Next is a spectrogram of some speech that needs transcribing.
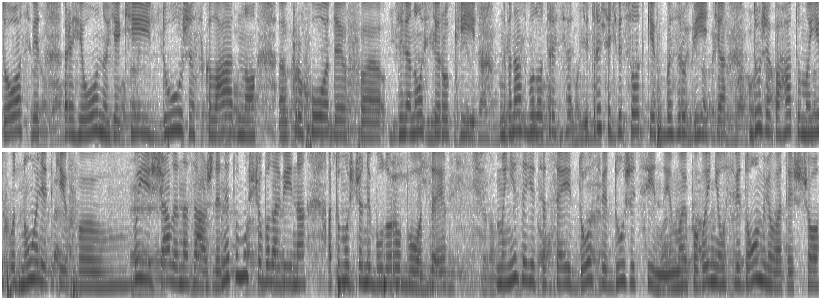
досвід регіону, який дуже складно е, проходив е, 90-ті роки. В нас було 30%, 30% безробіття. Дуже багато моїх однолітків е, виїжджали назавжди, не тому, що була війна, а тому, що не було роботи. Мені здається, цей досвід дуже цінний. Ми повинні усвідомлювати, що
